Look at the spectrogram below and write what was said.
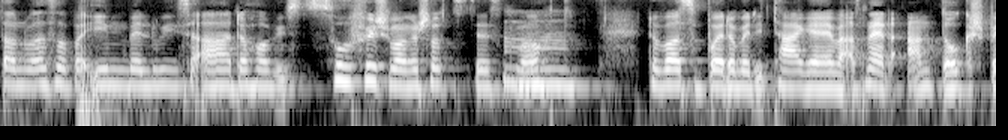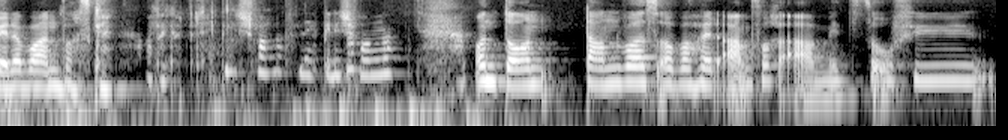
dann war es aber eben bei Luisa auch, da habe ich so viel Schwangerschaftstest gemacht. Da war sobald aber die Tage, ich weiß nicht, einen Tag später waren, war es gleich, oh mein Gott, vielleicht bin ich schwanger, vielleicht bin ich schwanger. Und dann, dann war es aber halt einfach auch mit so viel,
